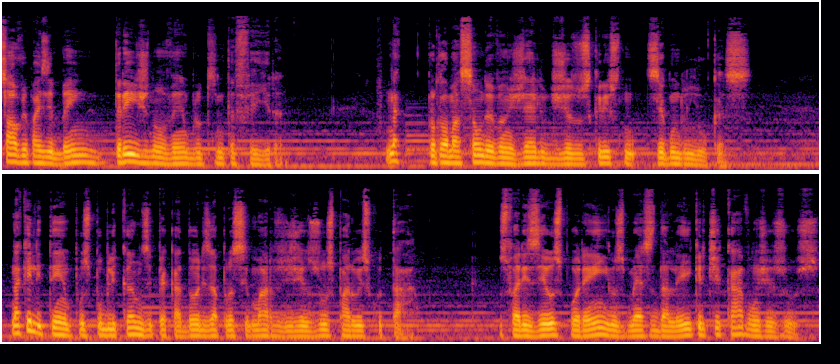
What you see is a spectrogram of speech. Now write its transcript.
Salve, paz e bem, 3 de novembro, quinta-feira. Na proclamação do Evangelho de Jesus Cristo segundo Lucas. Naquele tempo, os publicanos e pecadores aproximaram de Jesus para o escutar. Os fariseus, porém, e os mestres da lei criticavam Jesus.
